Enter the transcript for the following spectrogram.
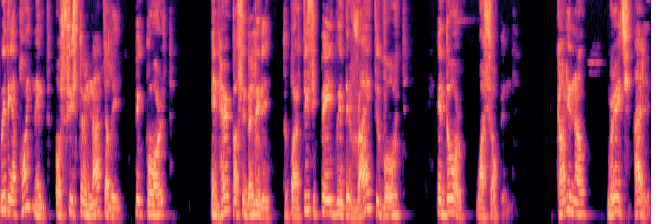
With the appointment of Sister Natalie Becquart and her possibility to participate with the right to vote, a door was opened. Cardinal Grech added,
